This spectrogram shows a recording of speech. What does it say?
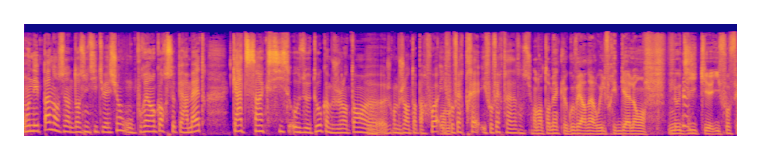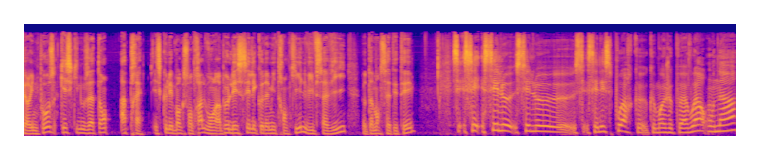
on n'est pas dans, un- dans une situation où on pourrait encore se permettre 4, 5, 6 hausses de taux comme je l'entends euh, comme je l'entends parfois. Il faut faire très il faut faire très attention. On entend bien que le gouverneur Wilfried Galland nous dit qu'il faut faire une pause. Qu'est-ce qui nous attend après? Est-ce que les banques centrales vont un peu laisser l'économie tranquille, vivre sa vie, notamment cet été? C'est- le c'est le c'est l'espoir que, que moi je peux avoir. On a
